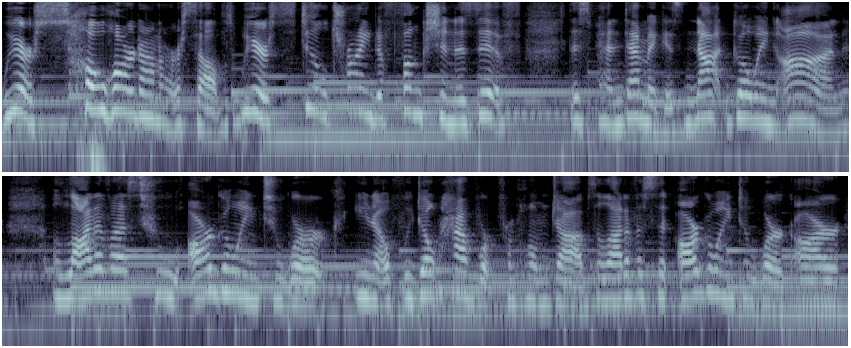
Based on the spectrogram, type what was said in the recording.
we are so hard on ourselves. We are still trying to function as if this pandemic is not going on. A lot of us who are going to work, you know, if we don't have work from home jobs, a lot of us that are going to work are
